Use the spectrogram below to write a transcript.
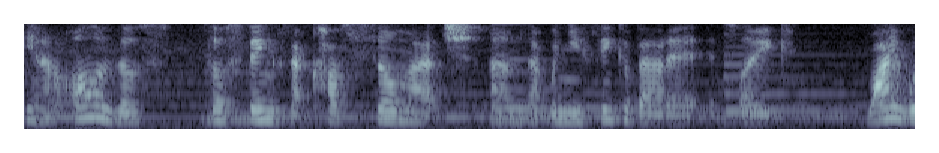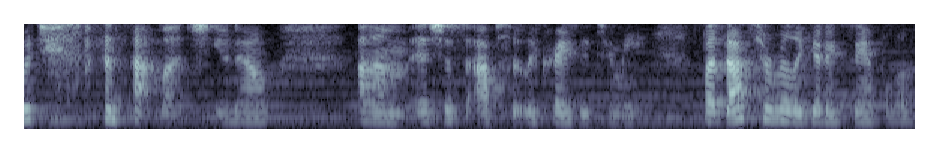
you know all of those those things that cost so much um, that when you think about it it's like why would you spend that much you know um, it's just absolutely crazy to me but that's a really good example of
